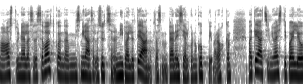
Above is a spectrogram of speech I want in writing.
ma astun jälle sellesse valdkonda, mis mina selles üldse no, nii palju tean, et las ma pean esialgu nagu õppima rohkem. ma teadsin ju hästi palju,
